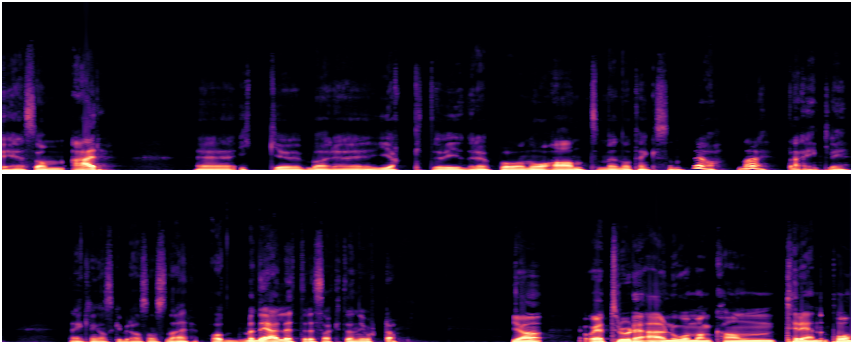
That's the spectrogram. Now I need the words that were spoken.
det som er. Eh, ikke bare jakte videre på noe annet, men å tenke sånn Ja, nei, det er egentlig, det er egentlig ganske bra sånn som det er. Og, men det er lettere sagt enn gjort, da. Ja, og jeg tror det er noe man kan trene på.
